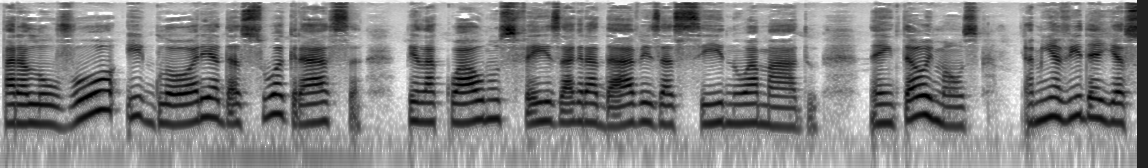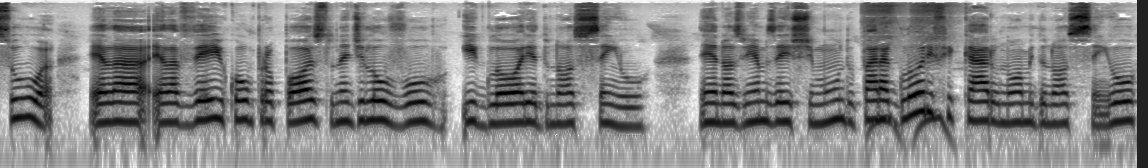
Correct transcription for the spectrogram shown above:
para louvor e glória da sua graça, pela qual nos fez agradáveis a si no amado. Né? Então, irmãos, a minha vida e a sua, ela, ela veio com o propósito né, de louvor e glória do nosso Senhor. Né? Nós viemos a este mundo para glorificar o nome do nosso Senhor,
